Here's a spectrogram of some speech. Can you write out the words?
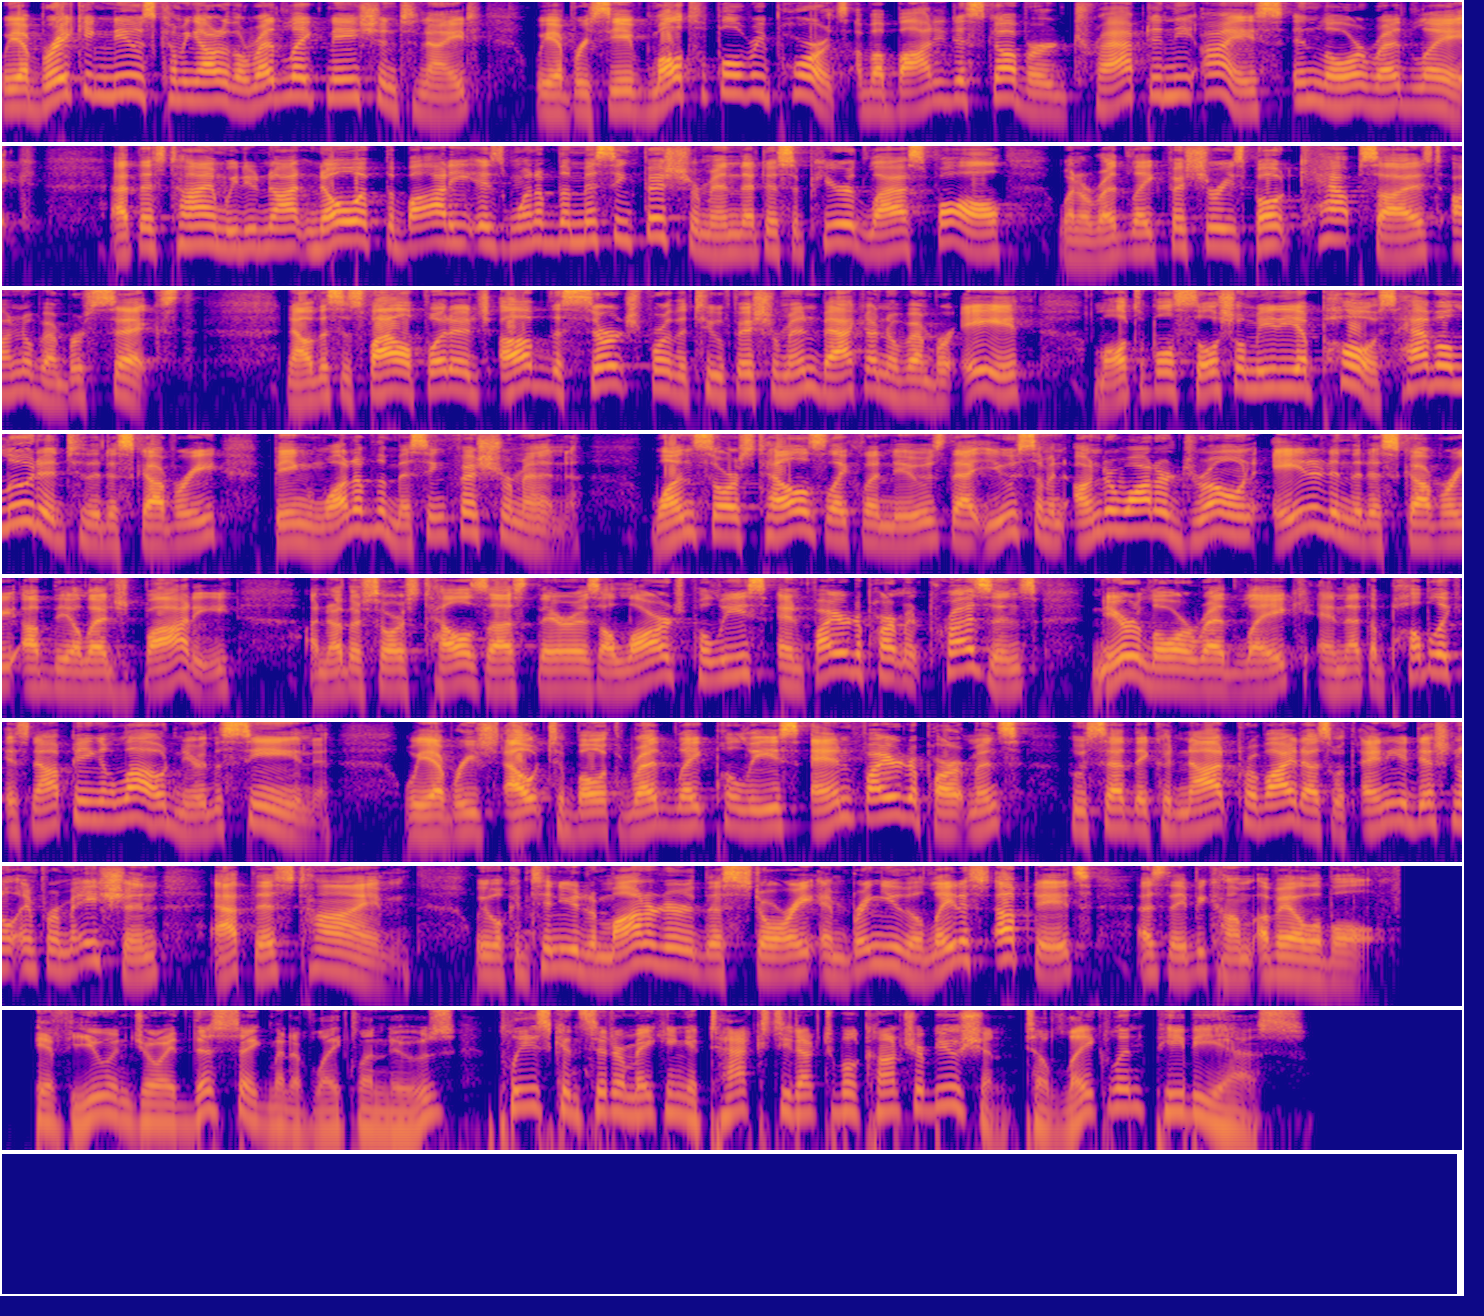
We have breaking news coming out of the Red Lake Nation tonight. We have received multiple reports of a body discovered trapped in the ice in Lower Red Lake. At this time, we do not know if the body is one of the missing fishermen that disappeared last fall when a Red Lake Fisheries boat capsized on November 6th. Now, this is file footage of the search for the two fishermen back on November 8th. Multiple social media posts have alluded to the discovery being one of the missing fishermen. One source tells Lakeland News that use of an underwater drone aided in the discovery of the alleged body. Another source tells us there is a large police and fire department presence near Lower Red Lake and that the public is not being allowed near the scene. We have reached out to both Red Lake Police and fire departments who said they could not provide us with any additional information at this time. We will continue to monitor this story and bring you the latest updates as they become available. If you enjoyed this segment of Lakeland News, please consider making a tax-deductible contribution to Lakeland PBS.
